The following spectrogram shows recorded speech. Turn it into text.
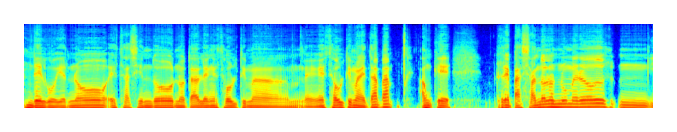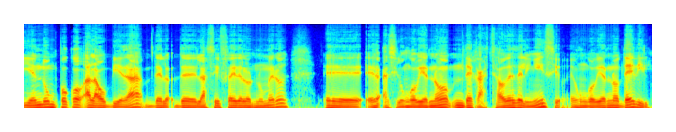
del gobierno está siendo notable en esta última en esta última etapa, aunque repasando los números, mm, yendo un poco a la obviedad de, la cifra y de los números, eh, eh, ha sido un gobierno desgastado desde el inicio, es un gobierno débil,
